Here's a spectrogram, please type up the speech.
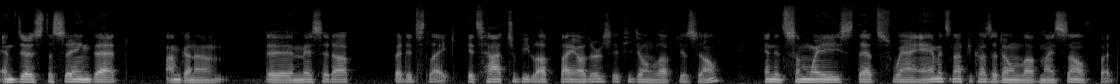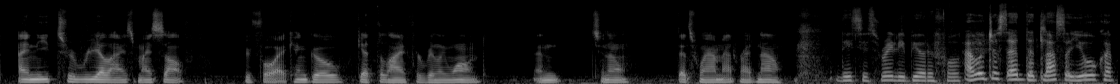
And just the saying that I'm gonna uh, mess it up, but it's like it's hard to be loved by others if you don't love yourself. And in some ways, that's where I am. It's not because I don't love myself, but I need to realize myself before I can go get the life I really want. And you know, that's where I'm at right now. This is really beautiful. I would just add that Lasse, you have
